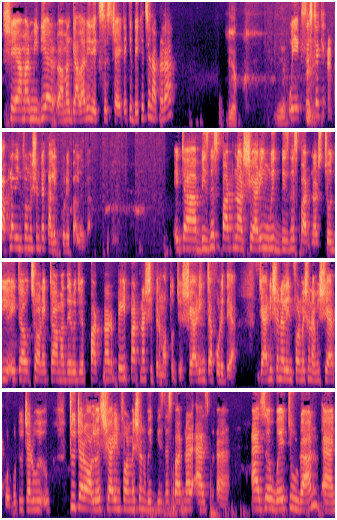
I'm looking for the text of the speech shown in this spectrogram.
সে আমার মিডিয়ার আমার গ্যালারির এক্সেস চায়। এটা কি দেখেছেন আপনারা? ওই এক্সেসটা কিন্তু আপনার ইনফরমেশনটা কালেক্ট করে ফেলে এটা business partner sharing with business partner যদি এটা হচ্ছে অনেকটা আমাদের ওই যে পার্টনার পেইড পার্টনারশিপের মতো, যে শেয়ারিংটা করে দেয়া। যে অ্যাডিশনাল ইনফরমেশন আমি শেয়ার করব। Twitter Twitter always share information with business partner as as a way to run and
